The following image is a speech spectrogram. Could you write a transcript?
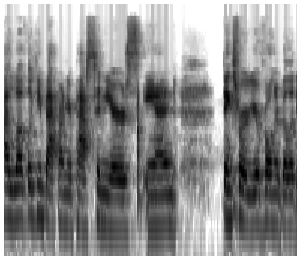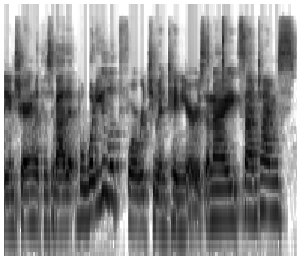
I love looking back on your past 10 years and thanks for your vulnerability and sharing with us about it. But what do you look forward to in 10 years? And I sometimes,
